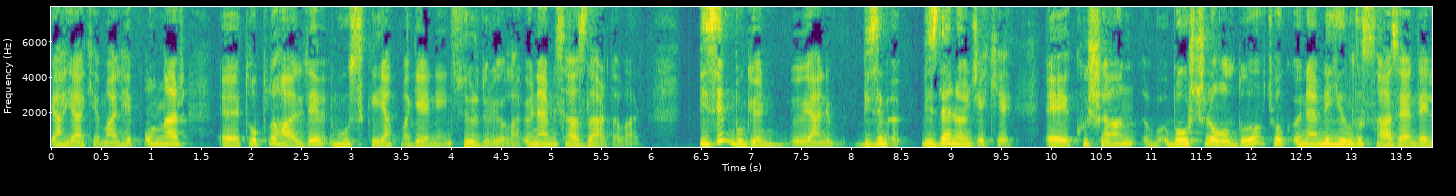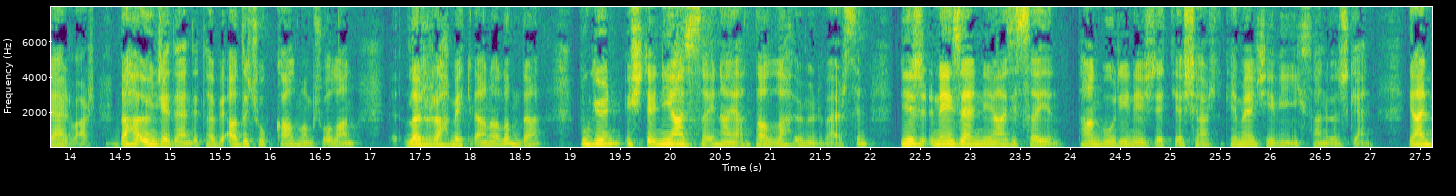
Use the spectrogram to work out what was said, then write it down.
Yahya Kemal hep onlar e, toplu halde musiki yapma geleneğini sürdürüyorlar. Önemli sazlar da var. Bizim bugün yani bizim bizden önceki e, kuşağın borçlu olduğu çok önemli yıldız sazendeler var. Daha önceden de tabii adı çok kalmamış olanları rahmetli analım da bugün işte Niyazi Sayın hayatta Allah ömür versin. Bir Neyzen Niyazi Sayın, Tanburi Necdet Yaşar, Kemençevi İhsan Özgen. Yani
